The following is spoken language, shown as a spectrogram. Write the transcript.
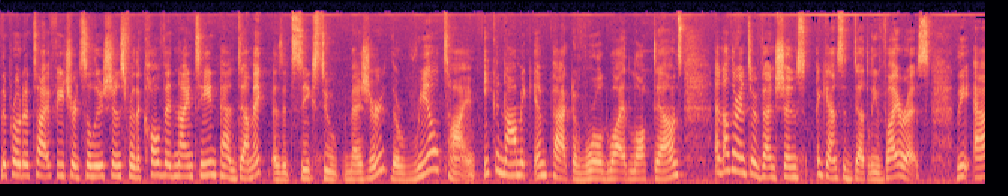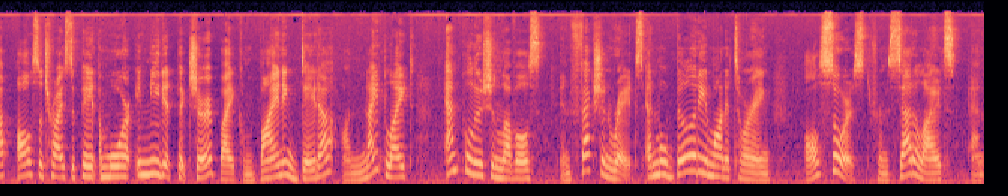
The prototype featured solutions for the COVID 19 pandemic as it seeks to measure the real time economic impact of worldwide lockdowns and other interventions against the deadly virus. The app also tries to paint a more immediate picture by combining data on nightlight and pollution levels, infection rates, and mobility monitoring all sourced from satellites and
